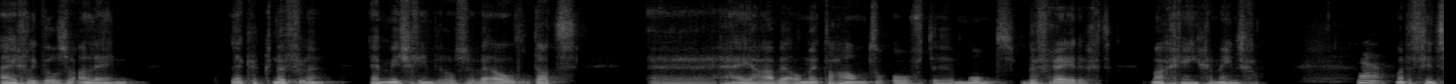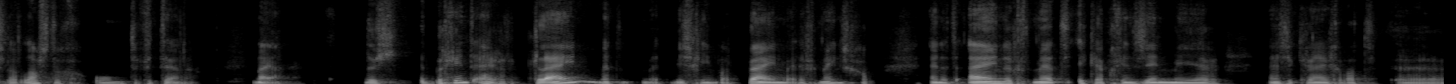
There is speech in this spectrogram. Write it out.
Eigenlijk wil ze alleen lekker knuffelen. En misschien wil ze wel dat uh, hij haar wel met de hand of de mond bevredigt, maar geen gemeenschap. Ja. Maar dat vindt ze dat lastig om te vertellen. Nou ja, dus het begint eigenlijk klein, met, met misschien wat pijn bij de gemeenschap. En het eindigt met ik heb geen zin meer. En ze krijgen wat uh,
